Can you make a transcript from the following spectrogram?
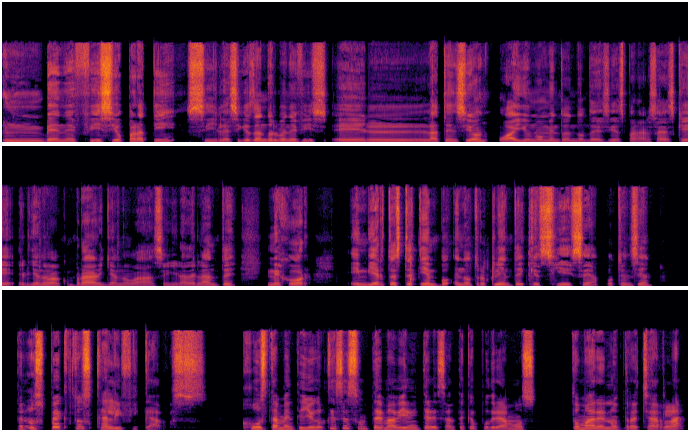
Mm, beneficio para ti, si le sigues dando el beneficio el la atención, o hay un momento en donde decides parar, ¿sabes qué? Él ya no va a comprar, ya no va a seguir adelante, mejor invierto este tiempo en otro cliente que sí sea potencial. Prospectos calificados. Justamente, yo creo que ese es un tema bien interesante que podríamos tomar en otra charla.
